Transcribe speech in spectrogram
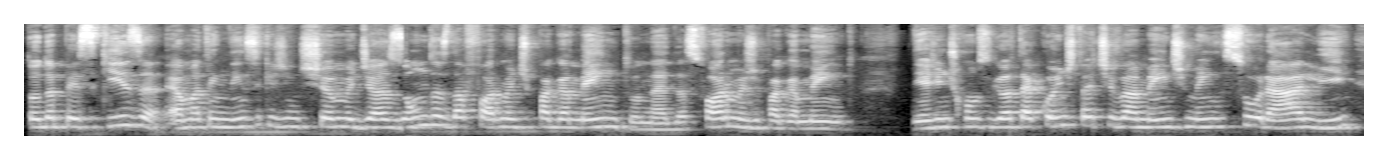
toda a pesquisa é uma tendência que a gente chama de as ondas da forma de pagamento, né, das formas de pagamento. E a gente conseguiu até quantitativamente mensurar ali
